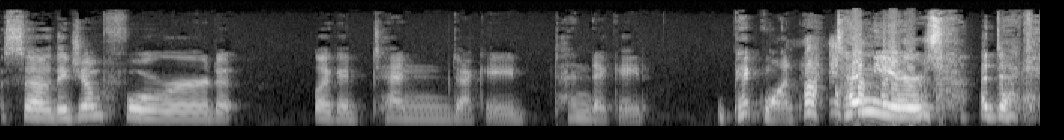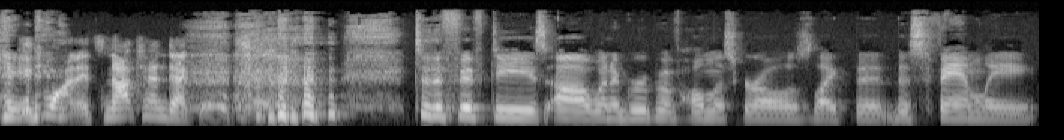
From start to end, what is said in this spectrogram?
So they jump forward like a 10 decade, 10 decade. Pick one. 10 years, a decade. Pick one. It's not ten decades. to the 50s uh, when a group of homeless girls, like the this family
